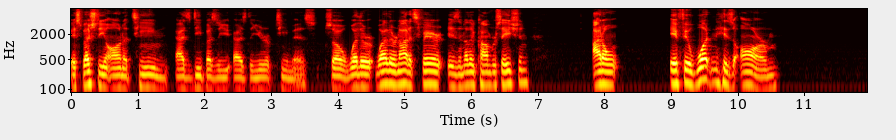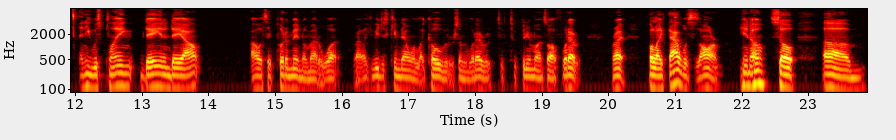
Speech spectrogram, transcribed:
especially on a team as deep as the as the Europe team is. So whether whether or not it's fair is another conversation. I don't. If it wasn't his arm, and he was playing day in and day out, I would say put him in no matter what. Right, like if he just came down with like COVID or something, whatever, took, took three months off, whatever. Right, but like that was his arm, you know. So, um,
